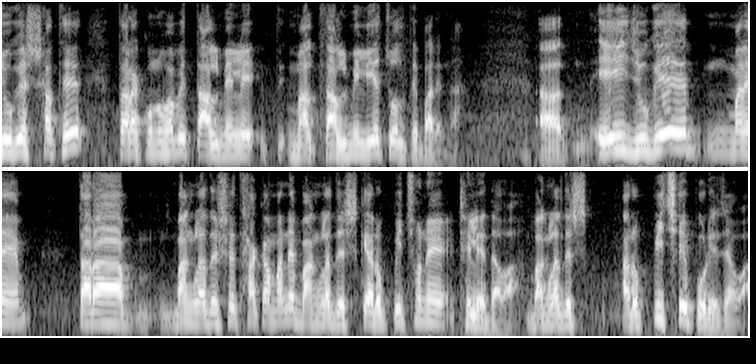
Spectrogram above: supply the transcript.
যুগের সাথে তারা কোনোভাবে তাল মেলে তাল মিলিয়ে চলতে পারে না। এই যুগে মানে তারা বাংলাদেশে থাকা মানে বাংলাদেশকে আরও পিছনে ঠেলে দেওয়া, বাংলাদেশ আরও পিছিয়ে পড়ে যাওয়া।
